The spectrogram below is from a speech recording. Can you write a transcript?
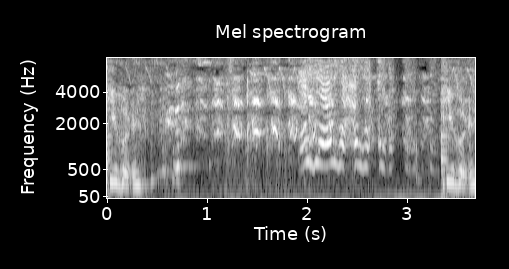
কি hore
